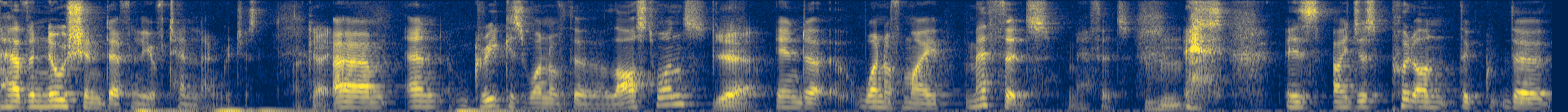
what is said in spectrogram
have a notion definitely of ten languages. Okay. Um, and Greek is one of the last ones. yeah. And uh, one of my methods methods hmm is I just put on the the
